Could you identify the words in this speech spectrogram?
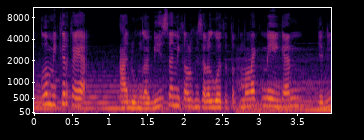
gue mikir kayak aduh nggak bisa nih kalau misalnya gue tetap melek nih kan. Jadi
